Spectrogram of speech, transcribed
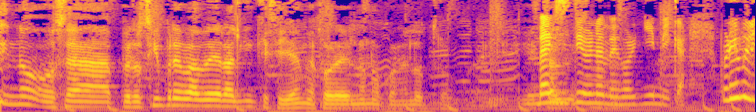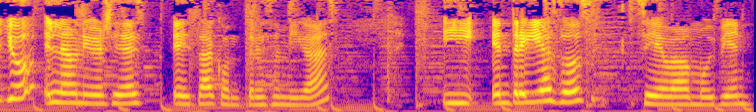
y no, o sea, pero siempre va a haber alguien que se lleve mejor el uno con el otro. Y- y Va a existir vez- una mejor química. Por ejemplo, yo en la universidad es- estaba con tres amigas y entre ellas dos se llevaban muy bien.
